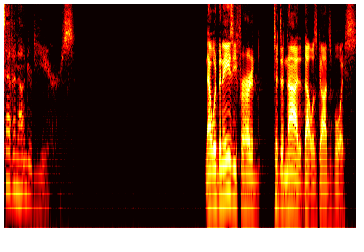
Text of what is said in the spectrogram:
700 years. Now, it would have been easy for her to, to deny that that was God's voice.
